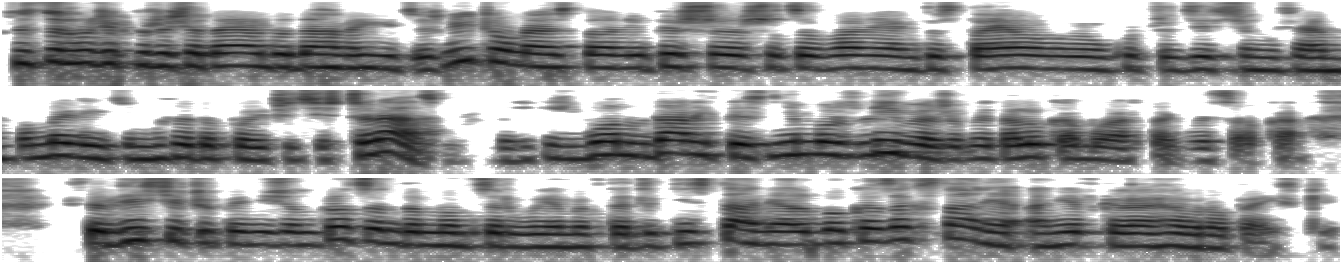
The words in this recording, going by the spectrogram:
Wszyscy ludzie, którzy siadają do danych i coś liczą na Estonii, pierwsze szacowanie, jak dostają, mówią, kurczę, gdzieś się musiałem pomylić i muszę to policzyć jeszcze raz. Muszę być jakiś błąd w danych, to jest niemożliwe, żeby ta luka była aż tak wysoka. 40 czy 50% to my obserwujemy w Tadżykistanie albo Kazachstanie, a nie w krajach europejskich.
